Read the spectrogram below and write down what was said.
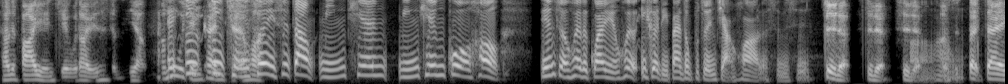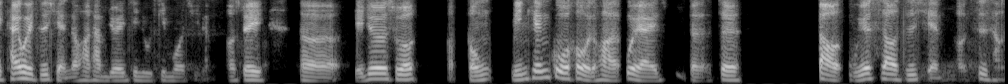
他的发言结果到底是怎么样。那目前看起来所以是到明天，明天过后，联准会的官员会有一个礼拜都不准讲话了，是不是？是的，是的，是的。是在在开会之前的话，他们就会进入静默期的。哦，所以呃，也就是说，从明天过后的话，未来的这到五月四号之前，呃，市场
